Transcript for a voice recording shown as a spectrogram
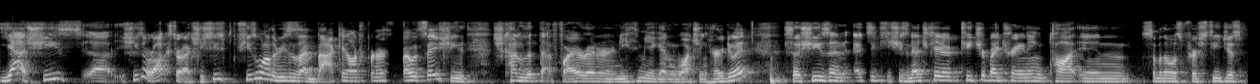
yeah, she's uh, she's a rock star. Actually, she's she's one of the reasons I'm back in entrepreneurship. I would say she she kind of lit that fire underneath me again, watching her do it. So she's an edu- she's an educator, teacher by training, taught in some of the most prestigious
